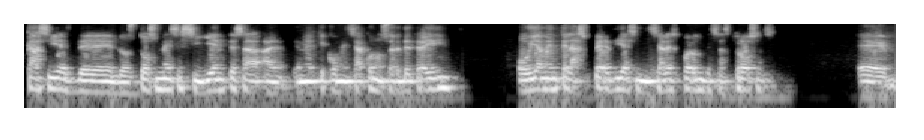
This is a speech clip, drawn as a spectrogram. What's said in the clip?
casi desde los dos meses siguientes en el que comencé a conocer de trading. Obviamente las pérdidas iniciales fueron desastrosas. Eh,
